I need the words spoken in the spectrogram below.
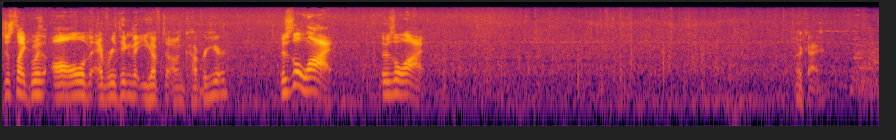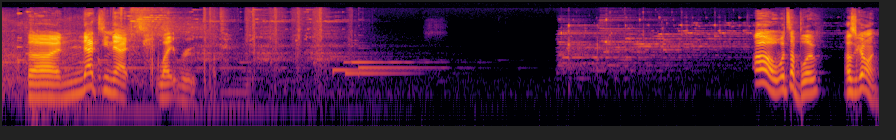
just like with all of everything that you have to uncover here. There's a lot. There's a lot. Okay. The netty Netinet Lightroot. Oh, what's up, Blue? How's it going?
